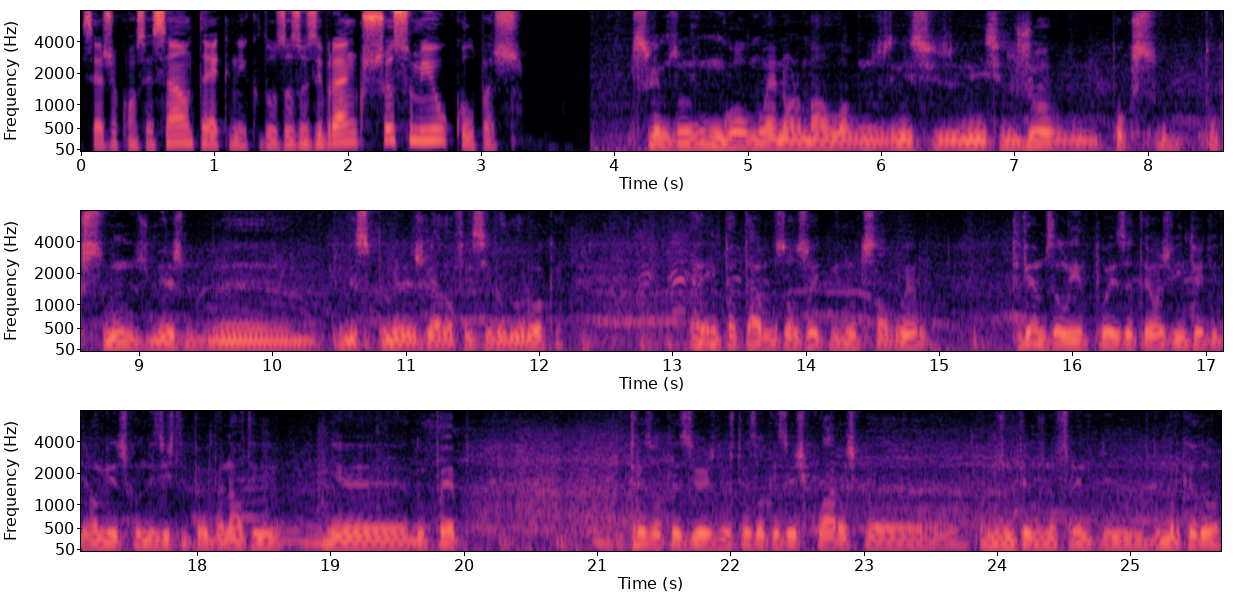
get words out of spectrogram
Sérgio Conceição, técnico dos Azuis e Brancos, assumiu culpas. Recebemos um, um gol não é normal logo nos inícios, no início do jogo, poucos, poucos segundos mesmo, uh, nessa primeira jogada ofensiva do Aroca. Uh, empatámos aos 8 minutos, salvo erro. Tivemos ali depois até aos 28, 29 minutos, quando existe o penalti uh, do Pep, três ocasiões, duas, três ocasiões claras para, para nos metermos na frente do, do marcador.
